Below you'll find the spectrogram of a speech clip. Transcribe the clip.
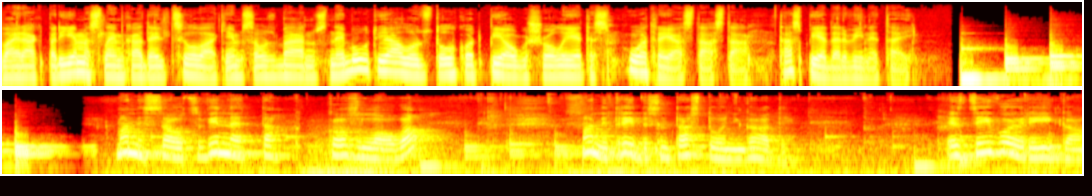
Vairāk par iemesliem, kādēļ cilvēkiem savus bērnus nebūtu jālūdz tulkot pieaugušo lietas, otrajā stāstā. Tas pieder Vinetai. Mani sauc Vineta Kozlova. Man ir 38 gadi. Es dzīvoju Rīgā.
